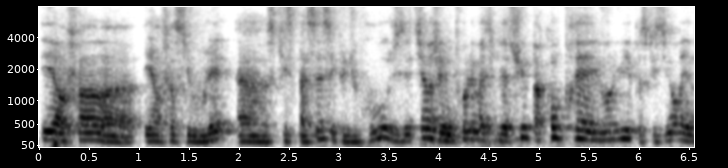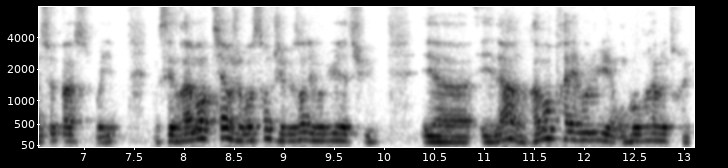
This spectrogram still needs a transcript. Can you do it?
Et enfin, euh, et enfin, si vous voulez, euh, ce qui se passait, c'est que du coup, je disais, tiens, j'ai une problématique là-dessus, par contre, prêt à évoluer, parce que sinon, rien ne se passe, vous voyez. Donc, c'est vraiment, tiens, je ressens que j'ai besoin d'évoluer là-dessus. Et, euh, et, là, vraiment prêt à évoluer, on va ouvrir le truc.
